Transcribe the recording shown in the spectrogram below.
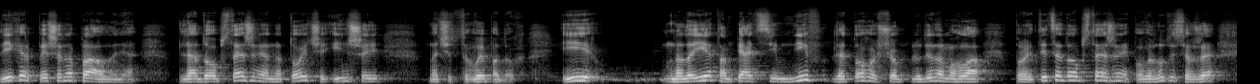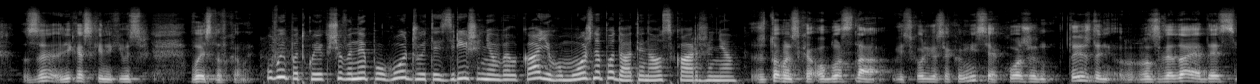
лікар пише направлення для дообстеження на той чи інший значить, випадок. І надає там 5-7 днів для того, щоб людина могла пройти це дообстеження і повернутися вже з лікарськими якимись висновками. У випадку, якщо ви не погоджуєтесь з рішенням ВЛК, його можна подати на оскарження. Житомирська обласна військово-лікарська комісія кожен тиждень розглядає десь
